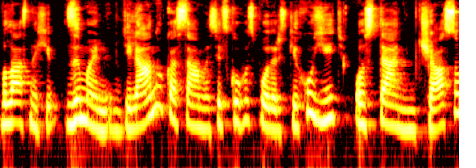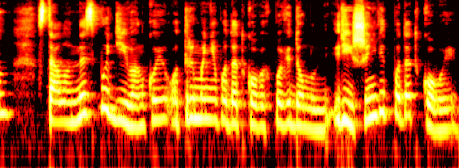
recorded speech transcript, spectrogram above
власників земельних ділянок, а саме сільськогосподарських угідь, останнім часом стало несподіванкою отримання податкових повідомлень рішень від податкової,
